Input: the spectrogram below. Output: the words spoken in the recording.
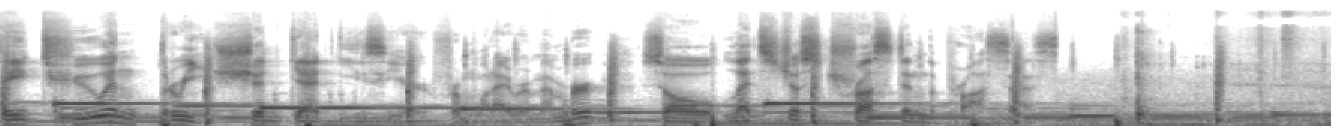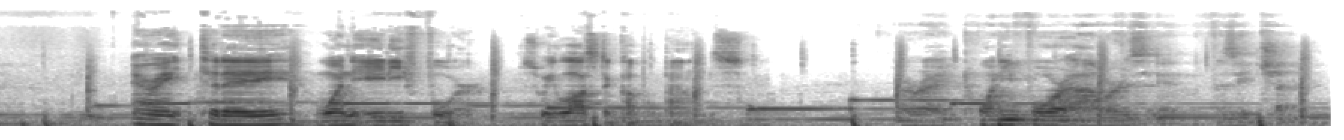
day two and three should get easier from what I remember. So let's just trust in the process. All right, today 184. So we lost a couple pounds. All right, 24 hours in physique check. Definitely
